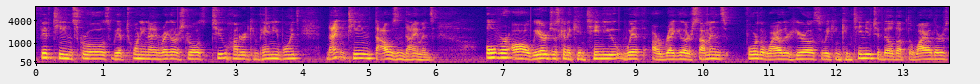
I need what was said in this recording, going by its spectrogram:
15 scrolls. We have 29 regular scrolls, 200 companion points, 19,000 diamonds. Overall, we are just going to continue with our regular summons for the Wilder heroes so we can continue to build up the Wilders.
